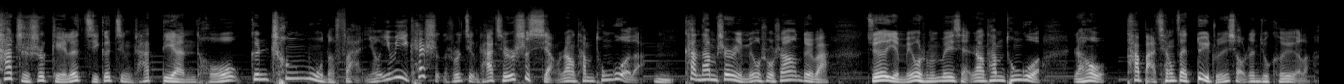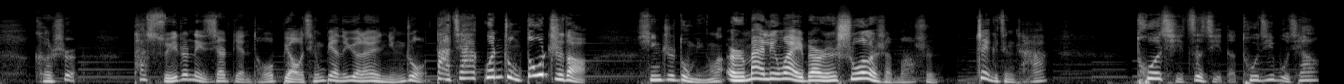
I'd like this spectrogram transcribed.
他只是给了几个警察点头跟瞠目的反应。因为一开始的时候，警察其实是想让他们通过的，嗯，看他们身上也没有受伤，对吧？觉得也没有什么危险，让他们通过，然后他把枪再对准小镇就可以了。可是他随着那几下点头，表情变得越来越凝重，大家观众都知道心知肚明了。耳麦另外一边人说了什么。是，这个警察托起自己的突击步枪，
